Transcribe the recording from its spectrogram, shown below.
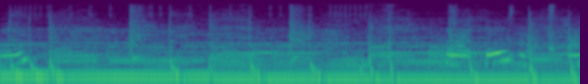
Ini. Ini lagi. Nah depan.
